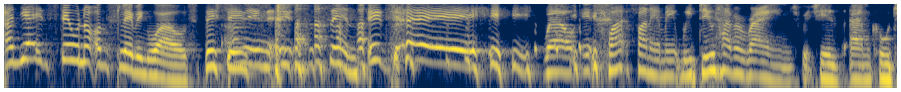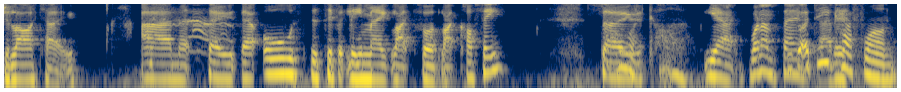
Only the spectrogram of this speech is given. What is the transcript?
And yet, it's still not on Slimming World. This is. it's a sin. it's hey. Well, it's quite funny. I mean, we do have a range which is um, called gelato. Um, so they're all specifically made like for like coffee. So Oh my god! yeah, what I'm saying, You've got a decaf one.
